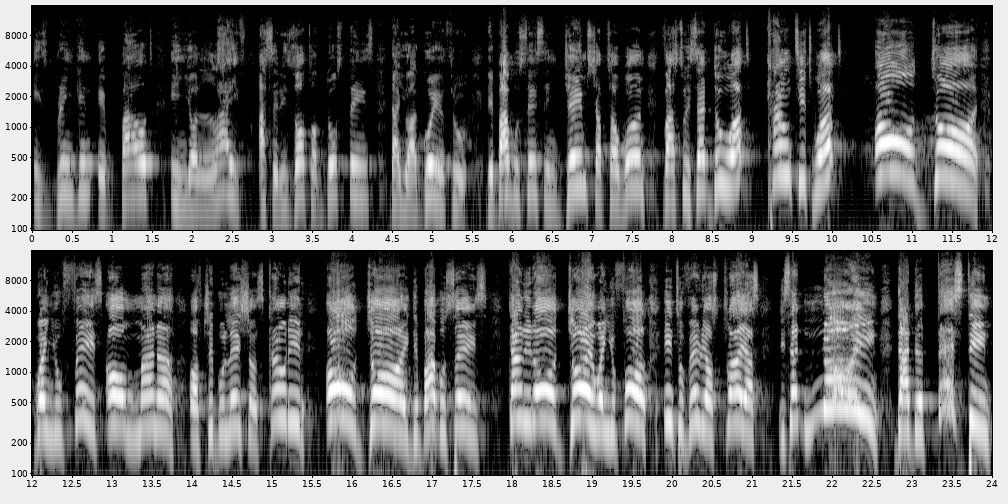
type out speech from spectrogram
is bringing about in your life as a result of those things that you are going through. The Bible says in James chapter 1, verse 2, he said, Do what? Count it what? All joy when you face all manner of tribulations. Count it all joy, the Bible says. Count it all joy when you fall into various trials. He said, knowing that the testing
